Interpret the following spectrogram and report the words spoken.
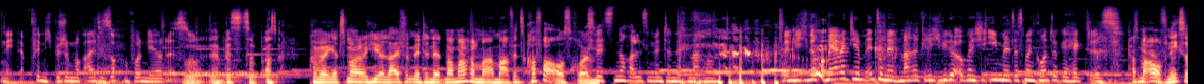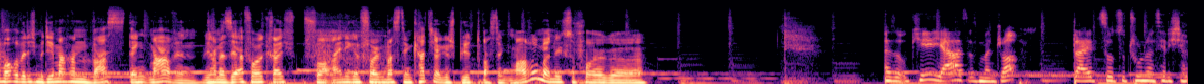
Nee, da finde ich bestimmt noch alte Socken von dir oder so. So, äh, bis zum. Also, können wir jetzt mal hier live im Internet mal machen, mal Marvins Koffer Was ausräumen. willst du noch alles im Internet machen? Wenn ich noch mehr mit dir im Internet mache, kriege ich wieder irgendwelche E-Mails, dass mein Konto gehackt ist. Pass mal auf, nächste Woche will ich mit dir machen, was denkt Marvin? Wir haben ja sehr erfolgreich vor einigen Folgen Was denkt Katja gespielt. Was denkt Marvin bei nächste Folge? Also okay, ja, es ist mein Job, da jetzt so zu tun, als hätte ich da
